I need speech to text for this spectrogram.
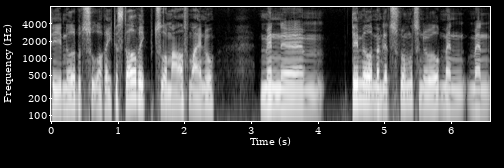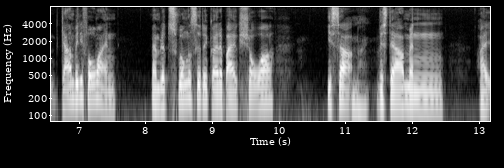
Det er noget, der betyder rigtigt. Stadigvæk betyder meget for mig nu. Men øhm, det med, at man bliver tvunget til noget, man, man gerne vil i forvejen. Man bliver tvunget til det, gør det bare ikke sjovere. Især Nej. hvis det er, man... Ej,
